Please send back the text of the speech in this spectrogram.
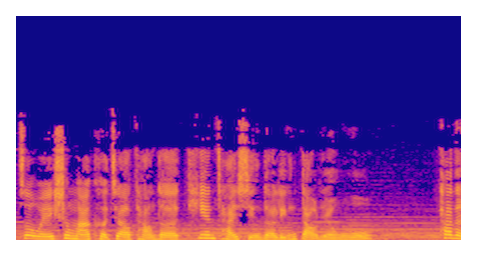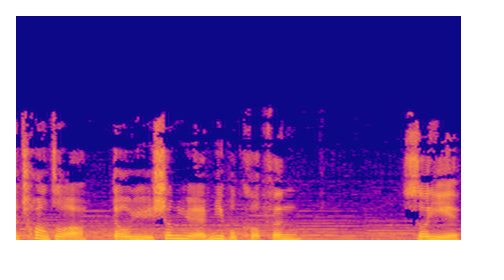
作为圣马可教堂的天才型的领导人物，他的创作都与声乐密不可分。所以，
